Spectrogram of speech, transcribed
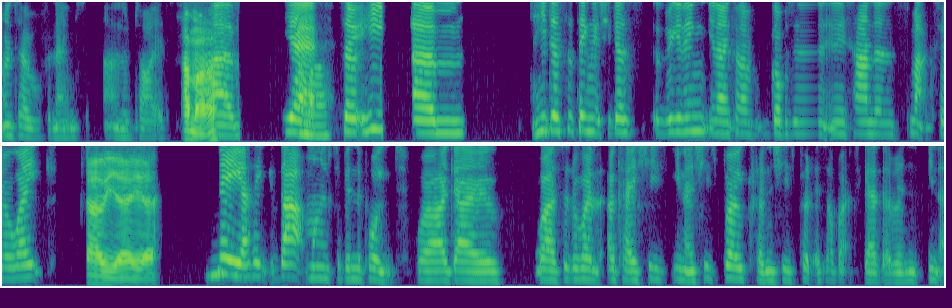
I'm terrible for names, and I'm tired. Hammer. Um, yeah. Hammer. So he um he does the thing that she does at the beginning, you know, kind of gobs in, in his hand and smacks her awake. oh yeah, yeah. Me, I think that might have been the point where I go, where I sort of went, okay, she's you know she's broken, she's put herself back together, and you know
